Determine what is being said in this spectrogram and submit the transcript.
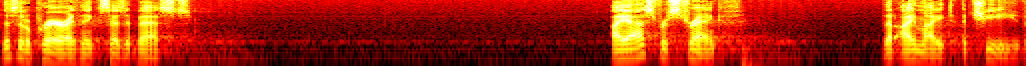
This little prayer, I think, says it best. I asked for strength that I might achieve.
